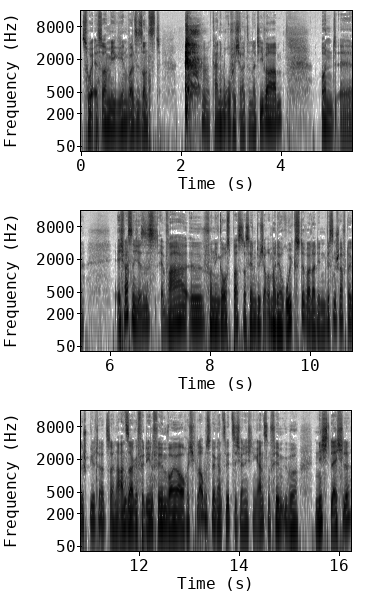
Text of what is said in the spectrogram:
zur S-Armee gehen, weil sie sonst keine berufliche Alternative haben. Und äh, ich weiß nicht, es ist, war äh, von den Ghostbusters ja natürlich auch immer der ruhigste, weil er den Wissenschaftler gespielt hat. Seine Ansage für den Film war ja auch, ich glaube, es wäre ganz witzig, wenn ich den ganzen Film über nicht lächle.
